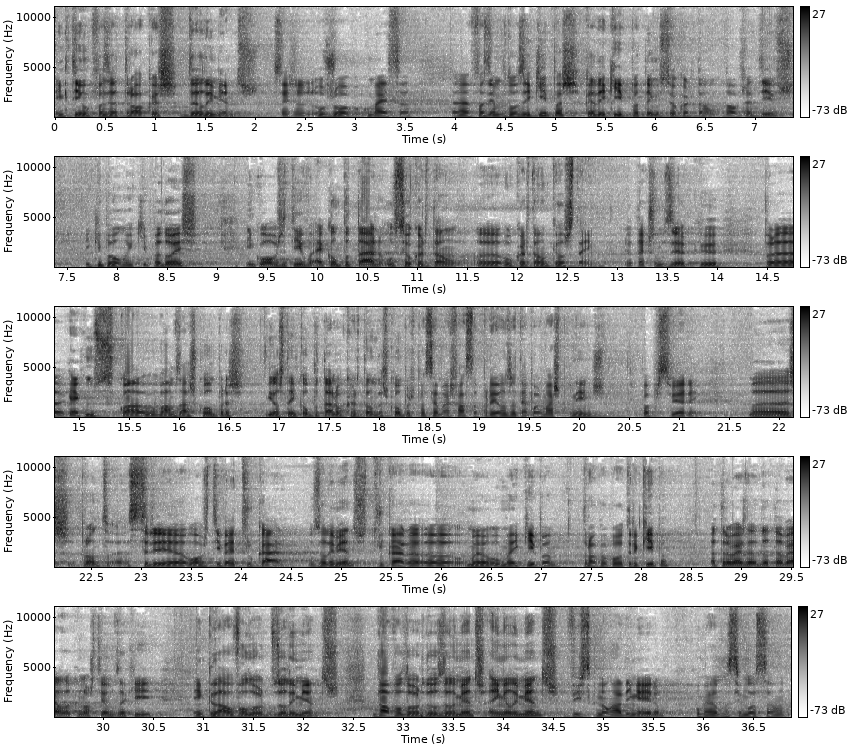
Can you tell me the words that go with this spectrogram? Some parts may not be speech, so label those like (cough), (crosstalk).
em que tinham que fazer trocas de alimentos. Ou seja, o jogo começa, uh, fazemos duas equipas, cada equipa tem o seu cartão de objetivos, equipa 1 e equipa 2, em que o objetivo é completar o seu cartão, uh, o cartão que eles têm. Eu até costumo dizer que para, é como se vamos às compras e eles têm que completar o cartão das compras para ser mais fácil para eles, até para os mais pequeninos, para perceberem. Mas pronto, seria, o objetivo é trocar os alimentos, trocar uh, uma, uma, equipa troca com outra equipa, através da, da, tabela que nós temos aqui, em que dá o valor dos alimentos. Dá o valor dos alimentos em alimentos, visto que não há dinheiro, como é uma simulação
